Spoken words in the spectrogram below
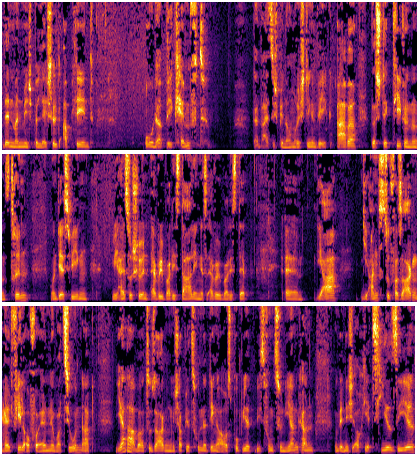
wenn man mich belächelt, ablehnt oder bekämpft, dann weiß ich, ich bin auf dem richtigen Weg. Aber das steckt tief in uns drin und deswegen, wie heißt so schön, everybody's darling is everybody's step. Äh, ja, die Angst zu versagen hält viel auch vor Innovationen ab. Ja, aber zu sagen, ich habe jetzt 100 Dinge ausprobiert, wie es funktionieren kann. Und wenn ich auch jetzt hier sehe,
